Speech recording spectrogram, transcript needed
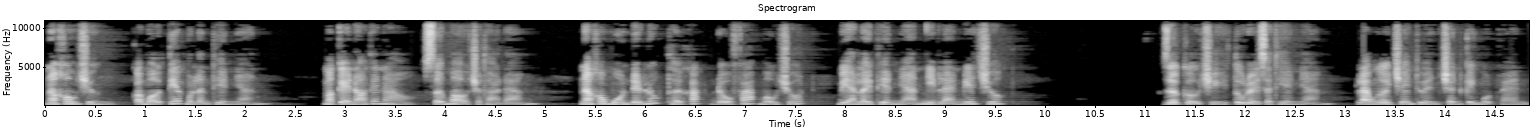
Nó không chừng còn mở tiếp một lần thiên nhãn. Mà kệ nó thế nào, Sớm mở cho thỏa đáng. Nàng không muốn đến lúc thời khắc đấu pháp mấu chốt, Bị hắn lấy thiên nhãn nhìn lén biết trước. Dư cử trí tu luyện ra thiên nhãn, Làm người trên thuyền chấn kinh một phen.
